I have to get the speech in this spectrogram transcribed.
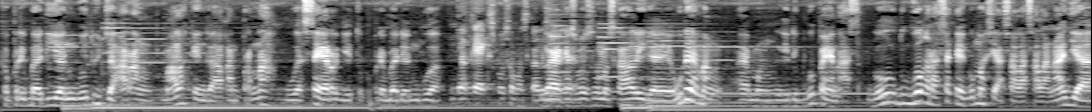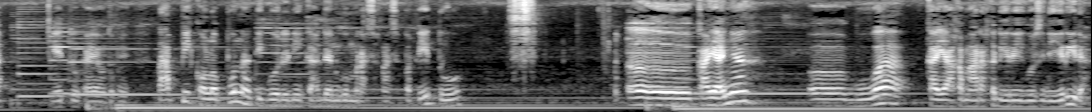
Kepribadian gue tuh jarang malah kayak nggak akan pernah gue share gitu kepribadian gue nggak kayak expose sama sekali. Nggak expose sama sekali kayak udah emang emang hidup gue pengen asal gue gue ngerasa kayak gue masih asal-asalan aja gitu kayak untuknya tapi kalaupun nanti gue udah nikah dan gue merasakan seperti itu eh kayaknya eh, gue kayak akan marah ke diri gue sendiri dah.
